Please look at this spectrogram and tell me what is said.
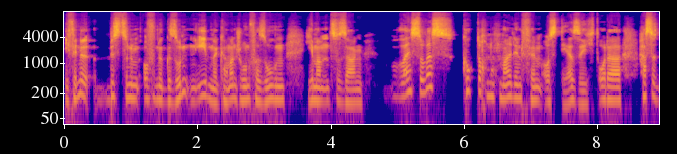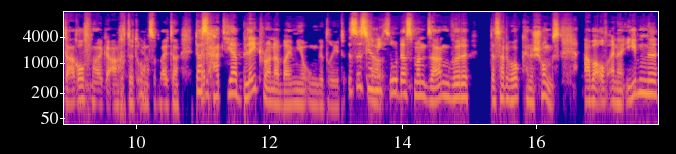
Ich finde, bis zu einem auf einer gesunden Ebene kann man schon versuchen, jemandem zu sagen, weißt du was, guck doch noch mal den Film aus der Sicht oder hast du darauf mal geachtet ja. und so weiter. Das ja. hat ja Blade Runner bei mir umgedreht. Es ist ja. ja nicht so, dass man sagen würde, das hat überhaupt keine Chance. Aber auf einer Ebene,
